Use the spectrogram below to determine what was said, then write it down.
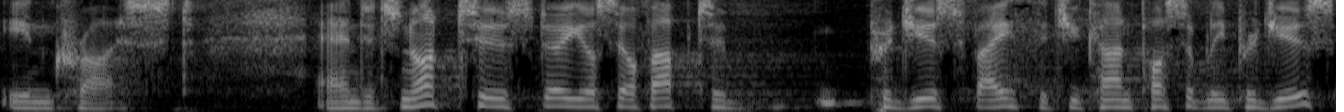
in Christ. And it's not to stir yourself up to produce faith that you can't possibly produce.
